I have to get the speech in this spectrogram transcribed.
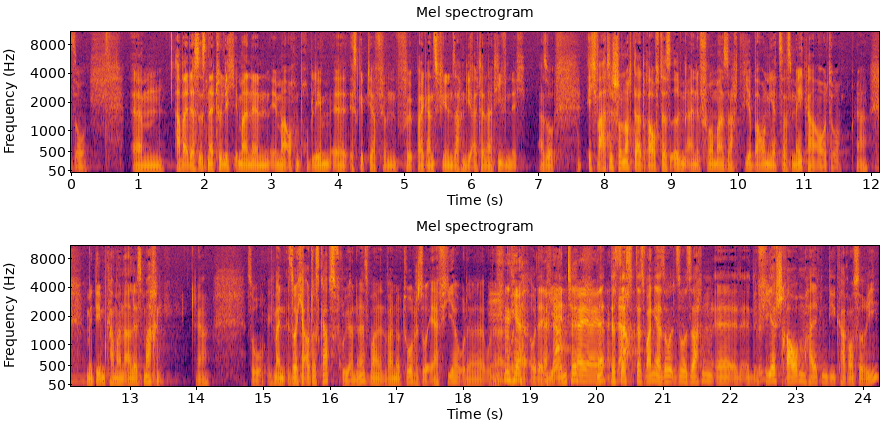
so. Ähm, aber das ist natürlich immer, ein, immer auch ein Problem. Äh, es gibt ja für, für, bei ganz vielen Sachen die Alternativen nicht. Also ich warte schon noch darauf, dass irgendeine Firma sagt, wir bauen jetzt das Maker-Auto. Ja? Mit dem kann man alles machen. Ja? So, ich meine, solche Autos gab es früher, ne? Es war, war notorisch, so R4 oder, oder, oder, Ja. oder die Ente. Ja, ja, ja. Ne? Das, das, das waren ja so, so Sachen, äh, vier Schrauben halten die Karosserie,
